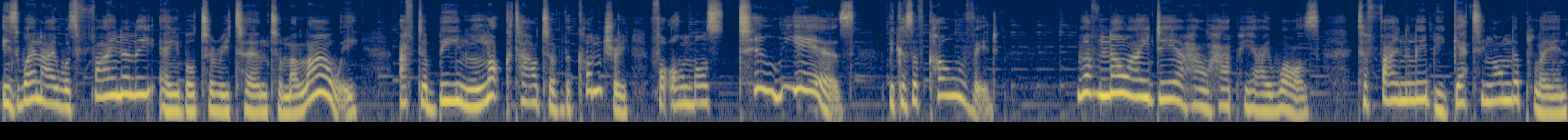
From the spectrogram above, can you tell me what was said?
is when I was finally able to return to Malawi after being locked out of the country for almost two years because of COVID. You have no idea how happy I was to finally be getting on the plane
